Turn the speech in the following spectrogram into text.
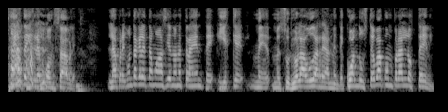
gente irresponsable. La pregunta que le estamos haciendo a nuestra gente, y es que me, me surgió la duda realmente. Cuando usted va a comprar los tenis,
